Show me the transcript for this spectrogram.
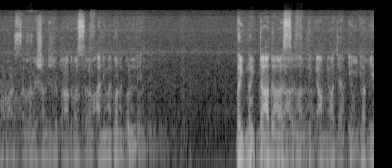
হাওয়া আসসালামের সঙ্গে যখন আদম আসসালাম আলিঙ্গন করলেন আদম থেকে এইভাবে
